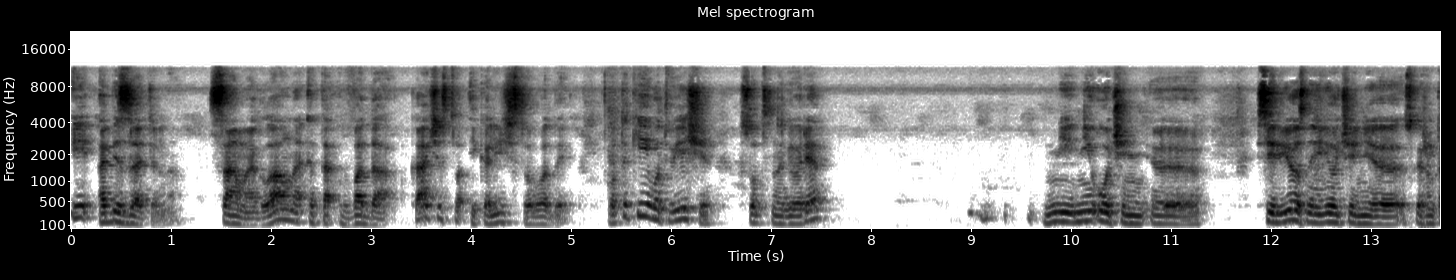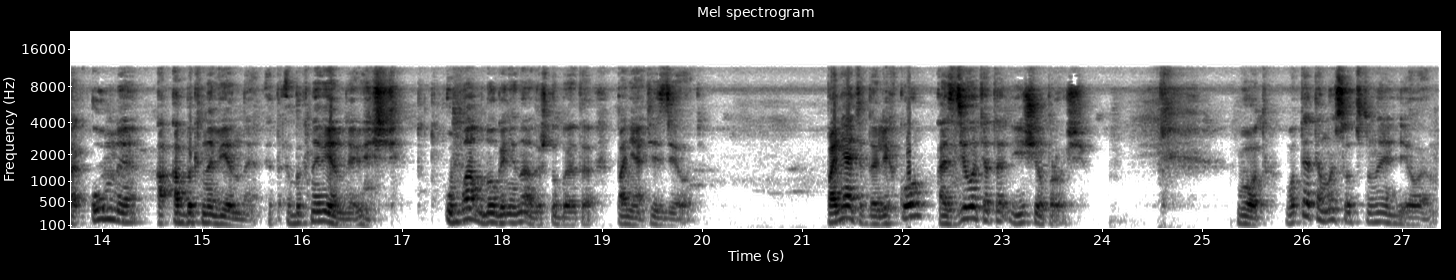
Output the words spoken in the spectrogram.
И обязательно, самое главное, это вода. Качество и количество воды. Вот такие вот вещи, собственно говоря, не, не очень э, серьезные, не очень, э, скажем так, умные, а обыкновенные. Это обыкновенные вещи. Ума много не надо, чтобы это понять и сделать. Понять это легко, а сделать это еще проще. Вот, вот это мы, собственно, и делаем.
